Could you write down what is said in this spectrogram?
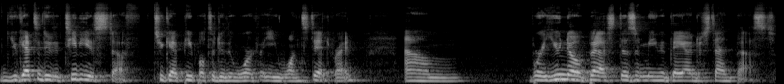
you get to do the tedious stuff to get people to do the work that you once did, right? Um, where you know best doesn't mean that they understand best.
